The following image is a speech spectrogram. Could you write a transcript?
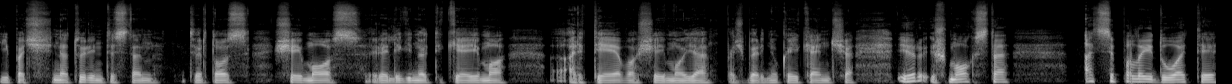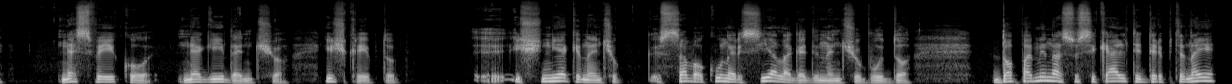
ypač neturintis ten tvirtos šeimos, religinio tikėjimo ar tėvo šeimoje, pač berniukai kenčia ir išmoksta atsipalaiduoti nesveiku, negydančiu, iškreiptų, išniekinančiu savo kūną ir sielą gadinančiu būdu. Dopaminą susikelti dirbtinai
